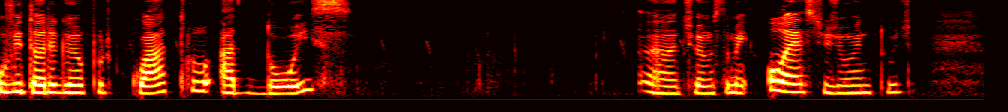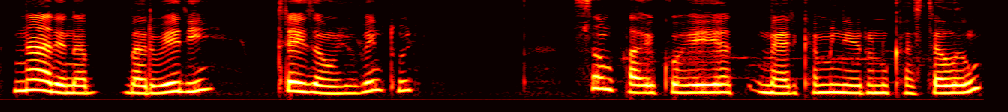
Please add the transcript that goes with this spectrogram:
O Vitória ganhou por 4 a 2. Ah, tivemos também Oeste Juventude na Arena Barueri 3 a 1 Juventude. Sampaio Correia América Mineiro no Castelão.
